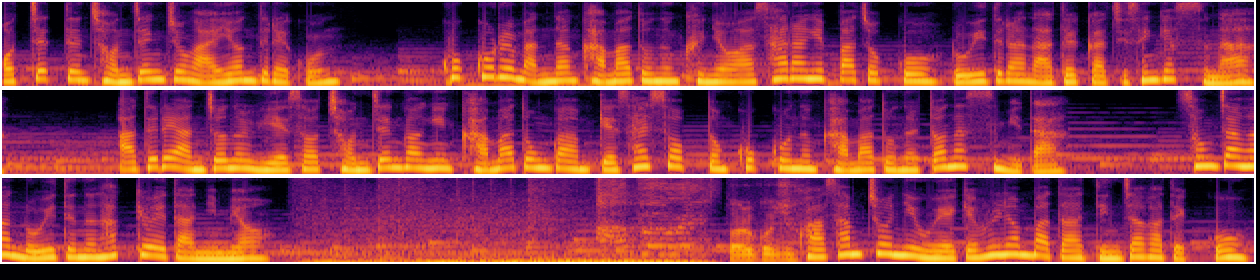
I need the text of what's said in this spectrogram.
어쨌든 전쟁 중 아이언 드래곤, 코코를 만난 가마도는 그녀와 사랑에 빠졌고 로이드란 아들까지 생겼으나 아들의 안전을 위해서 전쟁광인 가마돈과 함께 살 수 없던 코코는 가마돈을 떠났습니다. 성장한 로이드는 학교에 다니며 떨고지 과 삼촌이 우에게 훈련받아 닌자가 됐고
